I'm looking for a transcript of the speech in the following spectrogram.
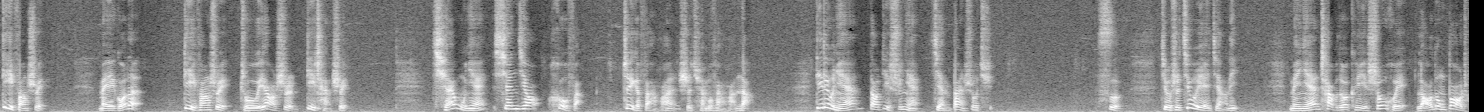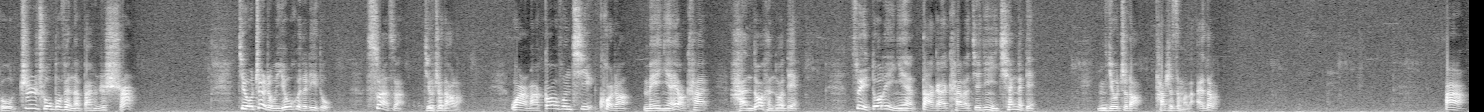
地方税，美国的地方税主要是地产税，前五年先交后返，这个返还是全部返还的。第六年到第十年减半收取。四，就是就业奖励。每年差不多可以收回劳动报酬支出部分的百分之十二。就这种优惠的力度，算算就知道了。沃尔玛高峰期扩张，每年要开很多很多店，最多的一年大概开了接近一千个店，你就知道它是怎么来的了。二，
